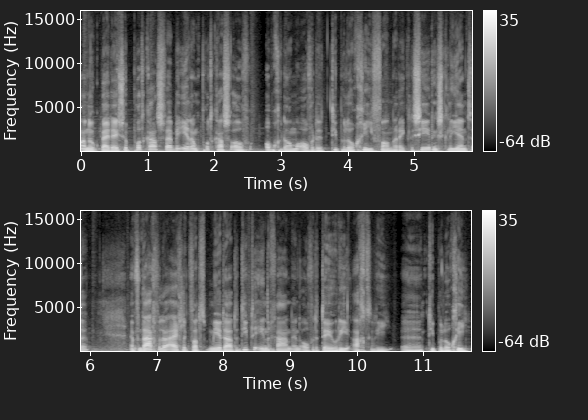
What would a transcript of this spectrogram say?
Anouk bij deze podcast. We hebben eerder een podcast opgenomen over de typologie van reclasseringscliënten. En vandaag willen we eigenlijk wat meer daar de diepte ingaan en over de theorie achter die uh, typologie.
